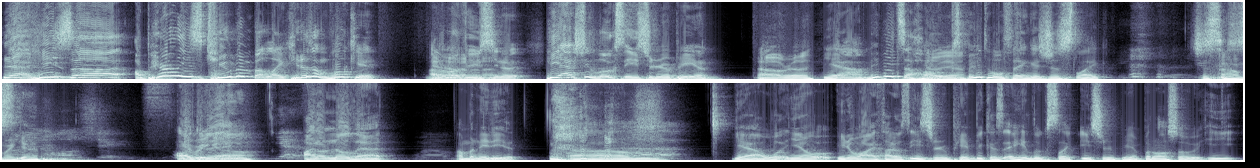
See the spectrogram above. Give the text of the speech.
yeah, he's uh apparently he's Cuban, but like he doesn't look it. I don't know if you've seen it. He actually looks Eastern European. oh really? Yeah, maybe it's a hoax. Oh, yeah. Maybe the whole thing is just like just Oh my god. Oh, Here we do they? go. I don't know that. I'm an idiot. Um, yeah, well, you know, you know why I thought it was Eastern European because a he looks like Eastern European, but also he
